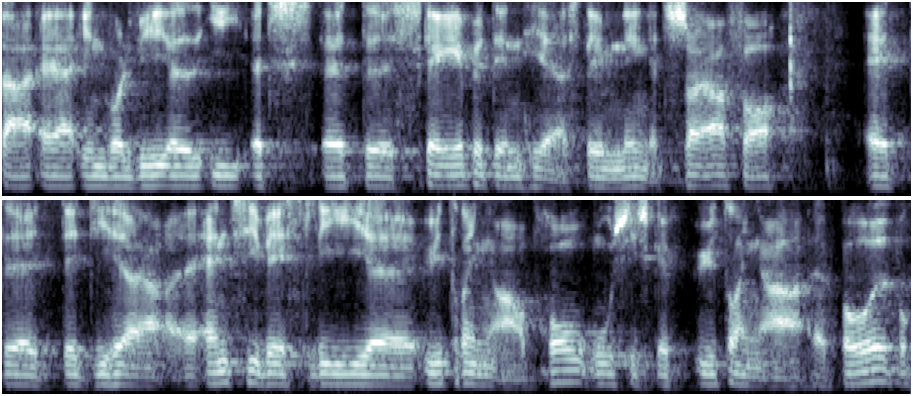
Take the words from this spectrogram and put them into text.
der er involveret i at, at øh, skabe den her stemning, at sørge for, at uh, det, de her øh, antivestlige øh, ytringer og pro-russiske ytringer, både på,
